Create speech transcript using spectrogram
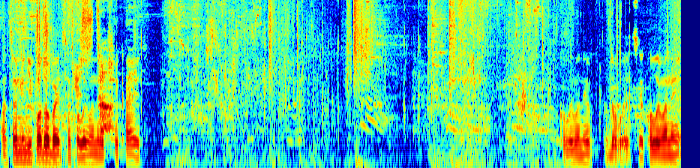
Оце мені подобається, коли вони чекають. Коли вони подобаються, коли вони.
